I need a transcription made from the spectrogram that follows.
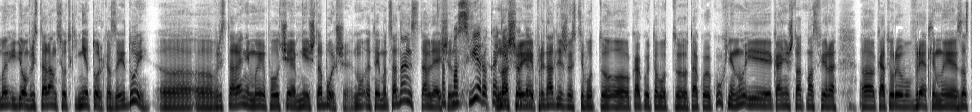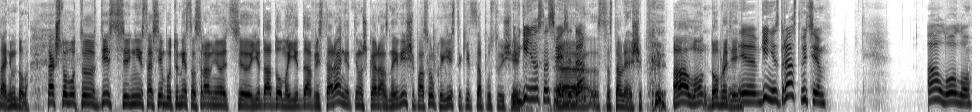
мы идем в ресторан все-таки не только за едой. Э, э, в ресторане мы получаем нечто большее. Ну, это эмоциональная составляющая. Атмосфера, конечно. Нашей да. принадлежности вот э, какой-то вот такой кухни. Ну и, конечно, атмосфера, которую вряд ли мы застанем дома. Так что вот здесь не совсем будет уместно сравнивать еда дома, еда в ресторане. Это немножко разные вещи, поскольку есть какие-то сопутствующие Евгений у нас на связи, э, да? составляющие. Алло, добрый день. Евгений, здравствуйте. Алло, алло.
